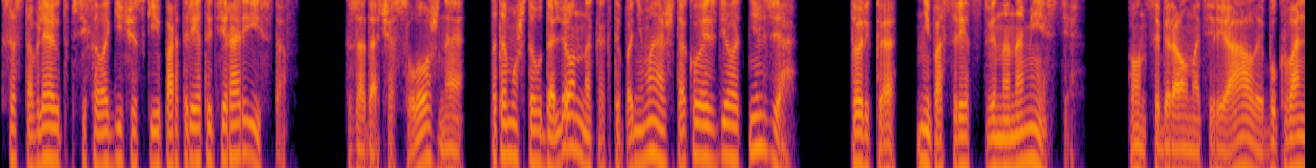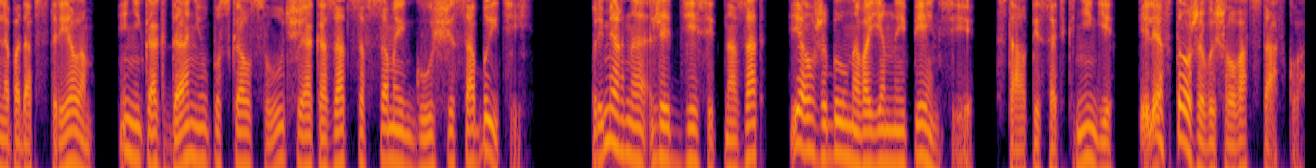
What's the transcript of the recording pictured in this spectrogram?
составляют психологические портреты террористов. Задача сложная, потому что удаленно, как ты понимаешь, такое сделать нельзя. Только непосредственно на месте. Он собирал материалы буквально под обстрелом и никогда не упускал случая оказаться в самой гуще событий. Примерно лет десять назад я уже был на военной пенсии, стал писать книги, и Лев тоже вышел в отставку.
